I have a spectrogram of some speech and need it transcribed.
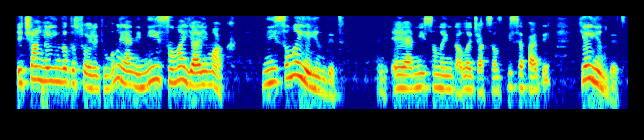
Geçen yayında da söyledim bunu yani Nisan'a yaymak. Nisan'a yayın dedim. Yani eğer Nisan ayında alacaksanız bir sefer değil yayın dedim.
